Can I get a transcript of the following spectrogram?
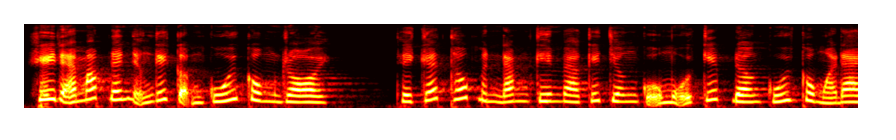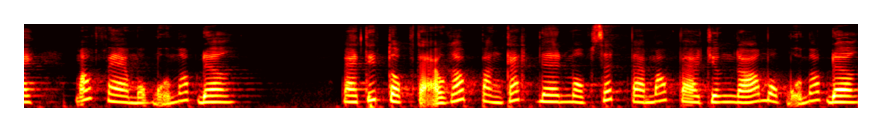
Khi đã móc đến những cái cụm cuối cùng rồi thì kết thúc mình đâm kim vào cái chân của mũi kép đơn cuối cùng ở đây, móc vào một mũi móc đơn. Và tiếp tục tạo góc bằng cách lên một xích và móc vào chân đó một mũi móc đơn.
